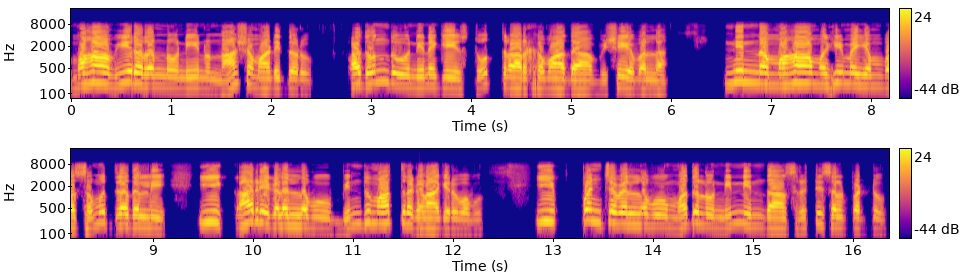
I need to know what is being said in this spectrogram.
ಮಹಾವೀರರನ್ನು ನೀನು ನಾಶ ಮಾಡಿದ್ದರು ಅದೊಂದು ನಿನಗೆ ಸ್ತೋತ್ರಾರ್ಹವಾದ ವಿಷಯವಲ್ಲ. ನಿನ್ನ ಮಹಾಮಹಿಮೆ ಎಂಬ ಸಮುದ್ರದಲ್ಲಿ ಈ ಕಾರ್ಯಗಳೆಲ್ಲವೂ ಬಿಂದು ಮಾತ್ರಗಳಾಗಿರುವವು ಈ ಪ್ರಪಂಚವೆಲ್ಲವೂ ಮೊದಲು ನಿನ್ನಿಂದ ಸೃಷ್ಟಿಸಲ್ಪಟ್ಟು,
